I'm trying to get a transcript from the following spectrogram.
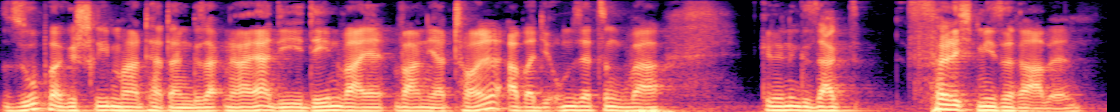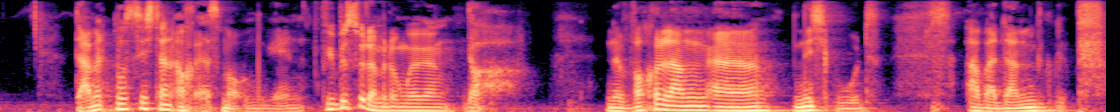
super geschrieben hat, hat dann gesagt, na ja, die Ideen war, waren ja toll, aber die Umsetzung war, gelinde gesagt, völlig miserabel. Damit musste ich dann auch erstmal umgehen. Wie bist du damit umgegangen? Oh, eine Woche lang äh, nicht gut. Aber dann pff,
